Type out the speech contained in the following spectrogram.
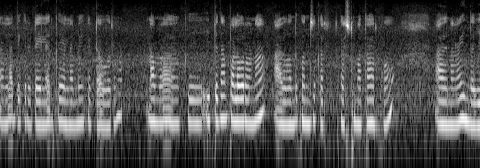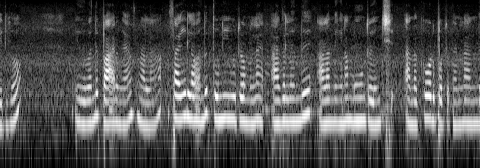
நல்லா தைக்கிற டெய்லருக்கு எல்லாமே கரெக்டாக வரும். நம்மளுக்கு இப்போ தான் பழகுறோன்னா அது வந்து கொஞ்சம் கஷ்ட கஷ்டமாக தான் இருக்கும். அதனால் இந்த வீடியோ. இது வந்து பாருங்கள் நல்லா. சைடில் வந்து துணி விடுறோம்ல அதுலேருந்து அளந்திங்கன்னா மூன்று இன்ச்சு. அந்த கோடு போட்டிருக்கேன்ல அந்த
